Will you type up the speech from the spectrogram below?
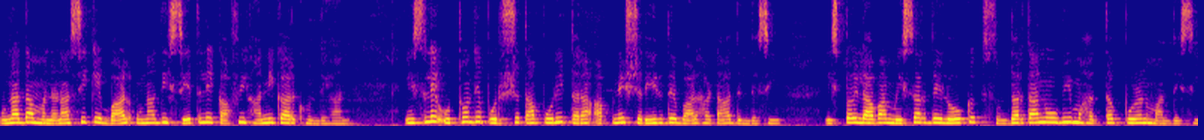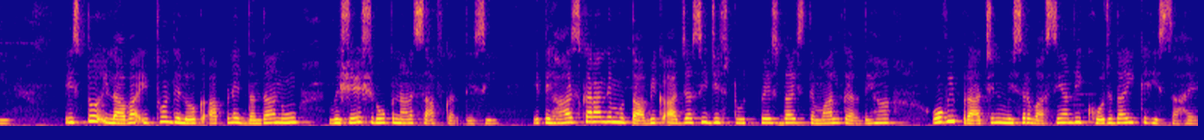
ਉਹਨਾਂ ਦਾ ਮੰਨਣਾ ਸੀ ਕਿ ਬਾਲ ਉਹਨਾਂ ਦੀ ਸਿਹਤ ਲਈ ਕਾਫੀ ਹਾਨੀਕਾਰਕ ਹੁੰਦੇ ਹਨ। ਇਸ ਲਈ ਉੱਥੋਂ ਦੇ ਪੁਰਸ਼ ਤਾਂ ਪੂਰੀ ਤਰ੍ਹਾਂ ਆਪਣੇ ਸਰੀਰ ਦੇ ਬਾਲ ਹਟਾ ਦਿੰਦੇ ਸੀ। ਇਸ ਤੋਂ ਇਲਾਵਾ ਮਿਸਰ ਦੇ ਲੋਕ ਸੁੰਦਰਤਾ ਨੂੰ ਵੀ ਮਹੱਤਵਪੂਰਨ ਮੰਨਦੇ ਸੀ। ਇਸ ਤੋਂ ਇਲਾਵਾ ਇੱਥੋਂ ਦੇ ਲੋਕ ਆਪਣੇ ਦੰਦਾਂ ਨੂੰ ਵਿਸ਼ੇਸ਼ ਰੂਪ ਨਾਲ ਸਾਫ਼ ਕਰਦੇ ਸੀ। ਇਤਿਹਾਸਕਾਰਾਂ ਦੇ ਮੁਤਾਬਿਕ ਅੱਜ ਅਸੀਂ ਜਿਸ ਟੂਥਪੇਸਟ ਦਾ ਇਸਤੇਮਾਲ ਕਰਦੇ ਹਾਂ, ਉਹ ਵੀ ਪ੍ਰਾਚੀਨ ਮਿਸਰ ਵਾਸੀਆਂ ਦੀ ਖੋਜ ਦਾ ਇੱਕ ਹਿੱਸਾ ਹੈ।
